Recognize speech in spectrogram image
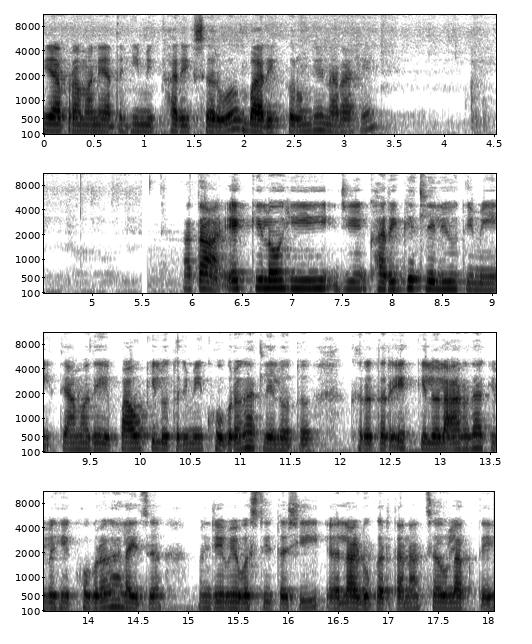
याप्रमाणे आता ही मी खारीक सर्व बारीक करून घेणार आहे. आता एक किलो ही जी खारीक घेतलेली होती मी त्यामध्ये पाव किलो तरी मी खोबरं घातलेलं होतं. खरं तर एक किलोला अर्धा किलो हे खोबरं घालायचं म्हणजे व्यवस्थित अशी लाडू करताना चव लागते.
